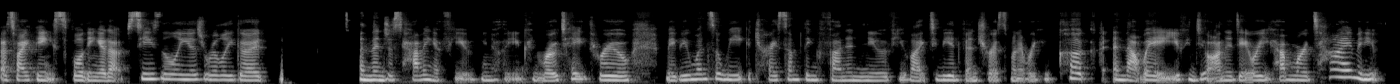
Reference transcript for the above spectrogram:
that's why I think splitting it up seasonally is really good and then just having a few, you know, that you can rotate through maybe once a week, try something fun and new if you like to be adventurous whenever you cook. And that way you can do it on a day where you have more time and you've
